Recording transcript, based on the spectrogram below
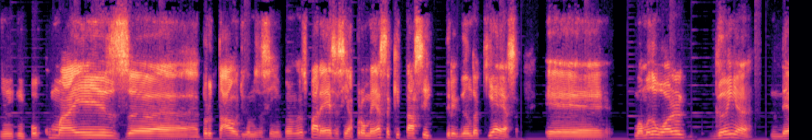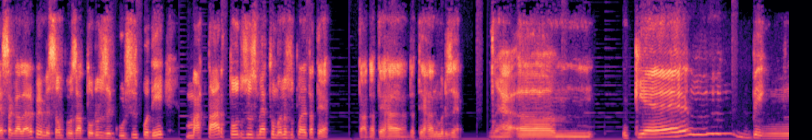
um, um pouco mais uh, brutal, digamos assim. Pelo menos parece, assim, a promessa que está se entregando aqui é essa. É, o Amanda Water ganha dessa galera permissão para usar todos os recursos e poder matar todos os meta-humanos do planeta Terra, tá? Da Terra, da Terra número zero. É, um, o que é bem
